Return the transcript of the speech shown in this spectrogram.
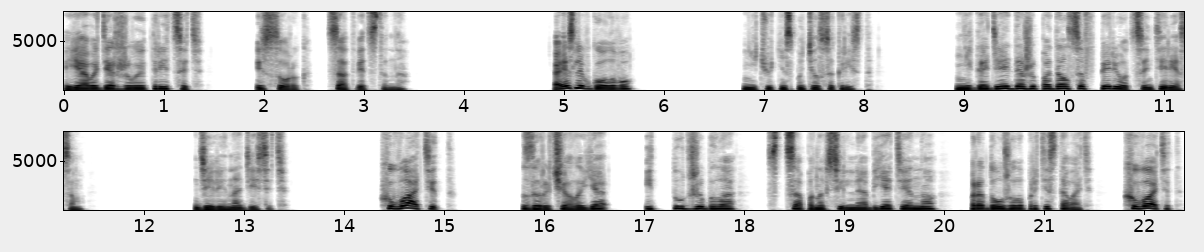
Я выдерживаю 30 и 40, соответственно. А если в голову? Ничуть не смутился Крист. Негодяй даже подался вперед с интересом. Дели на 10. «Хватит!» — зарычала я, и тут же была сцапана в сильное объятие, но продолжила протестовать. «Хватит!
